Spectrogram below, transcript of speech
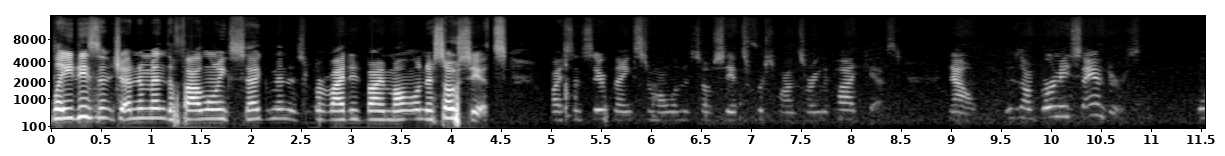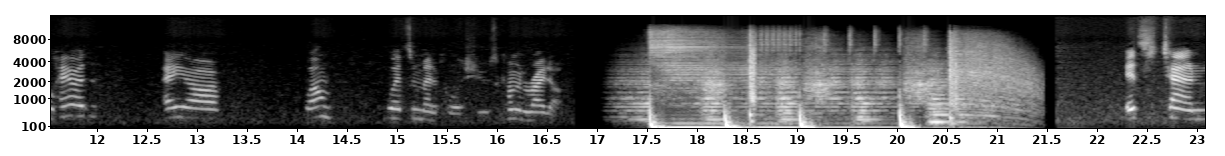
Ladies and gentlemen, the following segment is provided by Mullen Associates. My sincere thanks to Mullen Associates for sponsoring the podcast. Now, it was on Bernie Sanders, who had a, uh, well, who had some medical issues coming right up. It's 10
